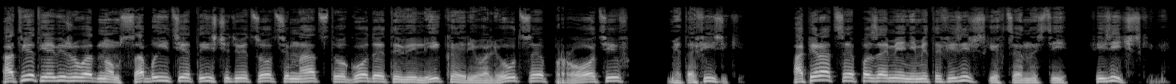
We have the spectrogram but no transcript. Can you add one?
Ответ я вижу в одном. Событие 1917 года — это великая революция против метафизики. Операция по замене метафизических ценностей физическими,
